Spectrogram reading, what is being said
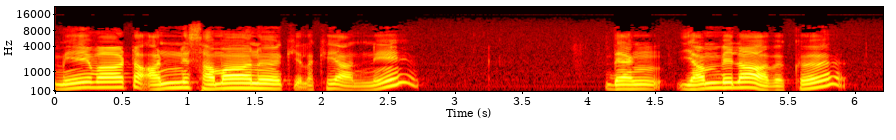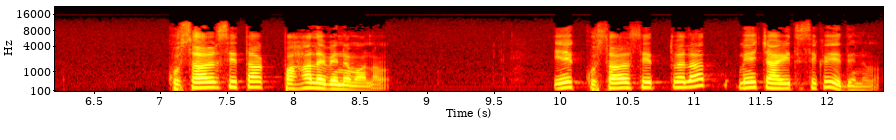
මේවාට අන්‍ය සමාන කියලා කියන්නේ දැන් යම් වෙලාවක කුසල් සිතක් පහළ වෙනවා නම් ඒ කුසල් සිත් වලත් මේ චෛතසික යෙදෙනවා.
